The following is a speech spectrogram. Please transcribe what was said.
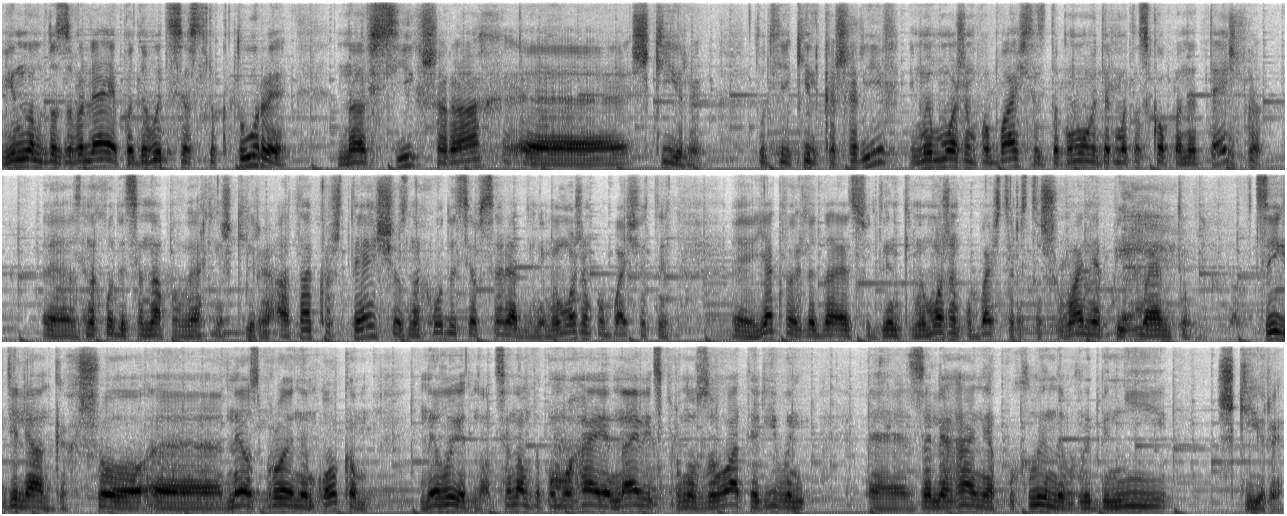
він нам дозволяє подивитися структури на всіх шарах е, шкіри. Тут є кілька шарів, і ми можемо побачити з допомогою дерматоскопа не те, що знаходиться на поверхні шкіри, а також те, що знаходиться всередині. Ми можемо побачити, е, як виглядають судинки, ми можемо побачити розташування пігменту в цих ділянках, що е, неозброєним оком не видно. Це нам допомагає навіть спрогнозувати рівень е, залягання пухлини в глибині шкіри.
